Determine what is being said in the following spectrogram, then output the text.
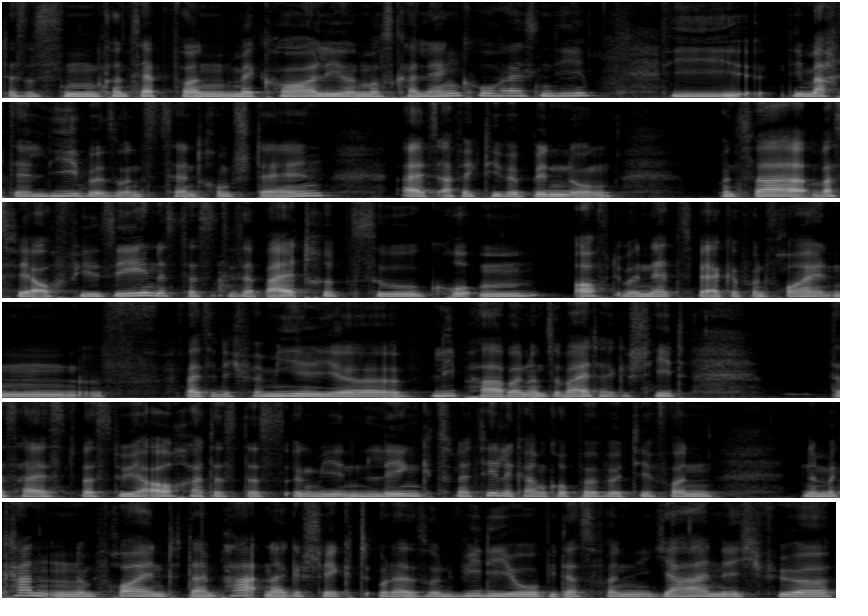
Das ist ein Konzept von Macaulay und Moskalenko heißen die, die die Macht der Liebe so ins Zentrum stellen als affektive Bindung. Und zwar, was wir auch viel sehen, ist, dass dieser Beitritt zu Gruppen oft über Netzwerke von Freunden, weiß ich nicht, Familie, Liebhabern und so weiter geschieht. Das heißt, was du ja auch hattest, dass irgendwie ein Link zu einer Telegram-Gruppe wird dir von einem Bekannten, einem Freund, deinem Partner geschickt oder so ein Video wie das von Janich für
